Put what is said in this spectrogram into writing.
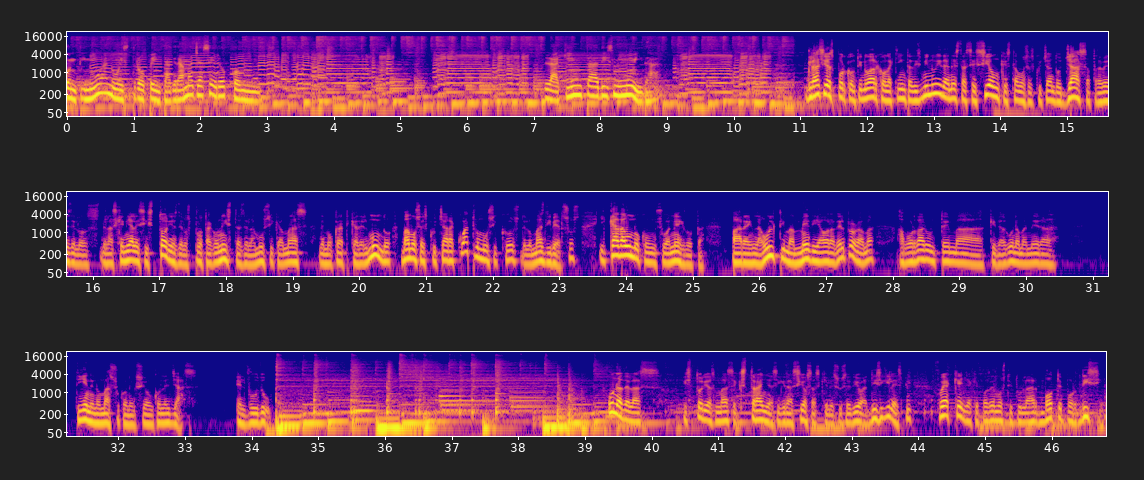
Continúa nuestro pentagrama yacero con la quinta disminuida. Gracias por continuar con la quinta disminuida en esta sesión que estamos escuchando jazz a través de, los, de las geniales historias de los protagonistas de la música más democrática del mundo. Vamos a escuchar a cuatro músicos de lo más diversos y cada uno con su anécdota para en la última media hora del programa abordar un tema que de alguna manera tiene nomás su conexión con el jazz, el vudú. Una de las historias más extrañas y graciosas que le sucedió a Dizzy Gillespie fue aquella que podemos titular Bote por Dizzy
